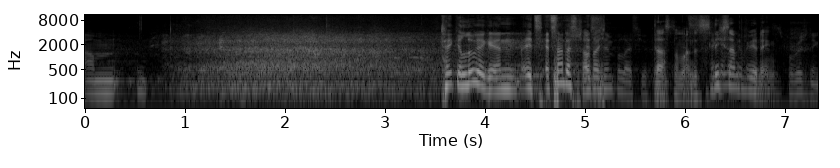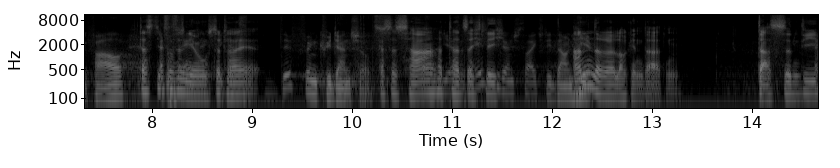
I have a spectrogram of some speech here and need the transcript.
Um, take a look again. It's, it's not as, Schaut as euch simple as you think. das nochmal an. Das ist nicht so einfach, wie provisioning file. Das ist die Provisionierungsdatei. SSH hat tatsächlich andere Login-Daten. Das sind die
